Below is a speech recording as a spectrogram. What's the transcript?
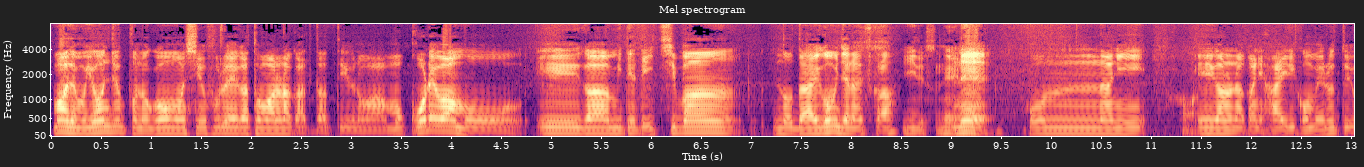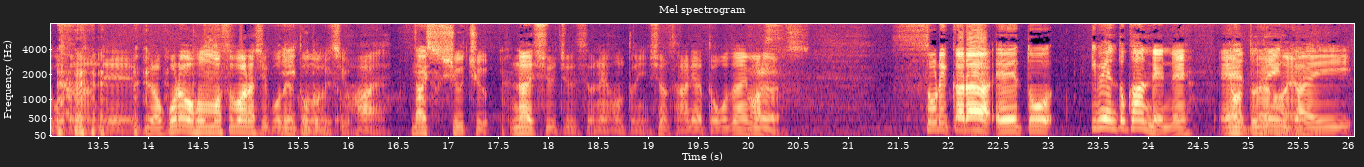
まあでも40分の拷問シーン、震えが止まらなかったっていうのは、もうこれはもう映画見てて一番の醍醐味じゃないですか？いいですね。ねえ、こんなに映画の中に入り込めるということなんで、いや、これはほんま素晴らしいことだと思うんですよ。いいことはい。ナイス集中。ナイス集中ですよね、本当に。しのさんありがとうございますありがとうござい。ます。それから、えっ、と、イベント関連ね、えっ、と、前はいはい回、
